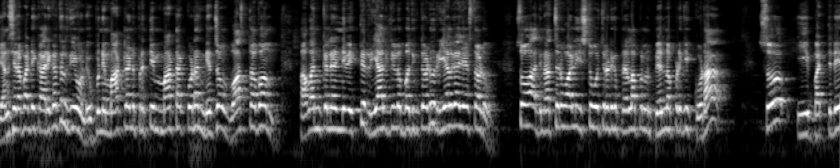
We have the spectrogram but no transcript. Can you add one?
జనసేన పార్టీ కార్యకర్తలు తీయండి ఇప్పుడు నేను మాట్లాడిన ప్రతి మాట కూడా నిజం వాస్తవం. పవన్ కళ్యాణ్ అనే వ్యక్తి రియాలిటీలో బతుకుతాడు రియల్గా చేస్తాడు. సో అది నచ్చని వాళ్ళు ఇష్టం వచ్చినట్టుగా ప్రలాపలను పేలినప్పటికీ కూడా సో ఈ బర్త్డే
